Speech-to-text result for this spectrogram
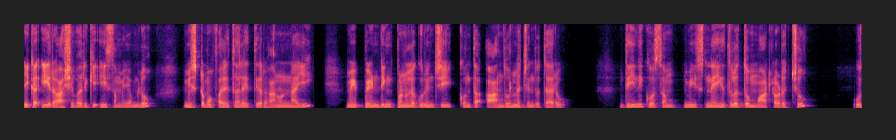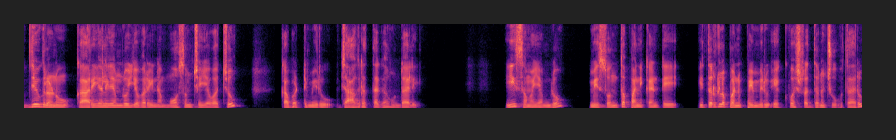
ఇక ఈ రాశి వారికి ఈ సమయంలో మిశ్రమ ఫలితాలైతే రానున్నాయి. మీ పెండింగ్ పనుల గురించి కొంత ఆందోళన చెందుతారు. దీనికోసం మీ స్నేహితులతో మాట్లాడొచ్చు. ఉద్యోగులను కార్యాలయంలో ఎవరైనా మోసం చేయవచ్చు. కాబట్టి మీరు జాగ్రత్తగా ఉండాలి. ఈ సమయంలో మీ సొంత పని కంటే ఇతరుల పనిపై మీరు ఎక్కువ శ్రద్ధను చూపుతారు.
